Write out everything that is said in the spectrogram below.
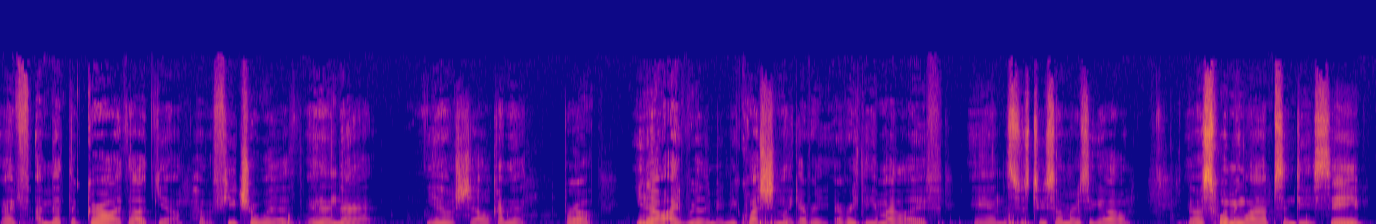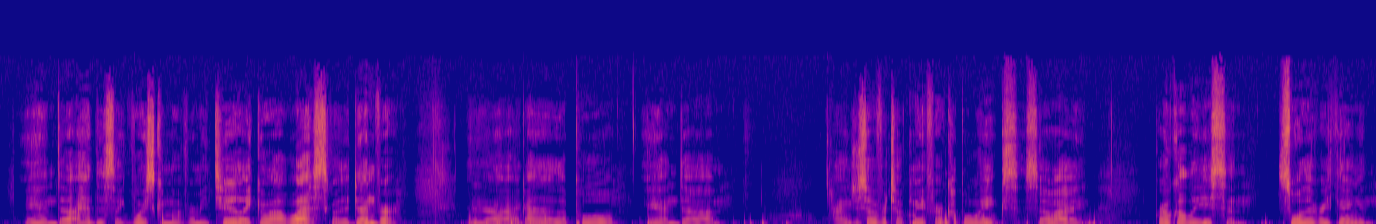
I've I met the girl I thought you know have a future with, and then that you know shell kind of broke. You know, I really made me question like every everything in my life. And this was two summers ago, and I was swimming laps in D.C. And uh, I had this like voice come over me too, like go out west, go to Denver. And uh, I got out of the pool, and um, kind of just overtook me for a couple weeks. So I broke a lease and sold everything and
